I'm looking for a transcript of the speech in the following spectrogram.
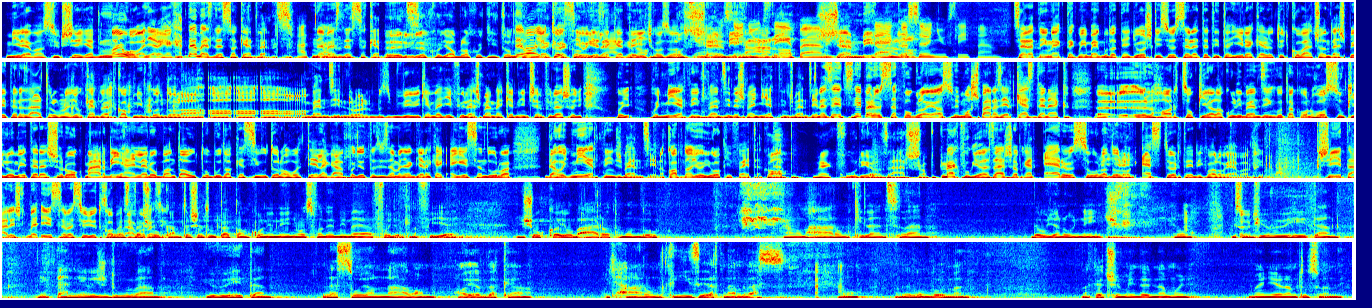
Mire van szükséged? Na jól van, gyerekek, hát nem ez lesz a kedvenc. Hát nem. nem. ez lesz a kedvenc. Örülök, hogy ablakot nyitottam De nagyon köszi, a hogy ezeket te így hozod. Igen, semmi köszönjük hála. szépen. Semmi De hála. köszönjük szépen. Szeretnénk nektek még megmutatni egy gyors kis összeletet itt a hírek előtt, hogy Kovács András Péter az általunk nagyon kedvelt kap, mit gondol a, a, a, a, a benzinről. Viviken, vegyél füles, mert neked nincsen füles, hogy, hogy, hogy miért nincs benzin és mennyiért nincs benzin. Ez egy szépen összefoglalja azt, hogy most már azért kezdenek ölharcok kialakulni benzinkutakon, hosszú kilométeres sorok, már néhány lerobbant autó Budakeszi úton, ahol tényleg elfogyott az üzemanyag gyerekek, egészen durva, de hogy miért nincs benzin? A kap nagyon jól kifejtette. Kap, megfúrja az ársapkát. Megfogja az ársapkát, erről szól a dolog. Ez történik valójában. Sétál, és me- észreveszi, hogy őt Szóval kamerába azt te veszik. sokám, te se tudtál tankolni 480 mi mert elfogyott. Na figyelj, én sokkal jobb árat mondok. Nálam 390, de ugyanúgy nincs. Jó? Viszont jövő héten, még ennél is durvább, jövő héten lesz olyan nálam, ha érdekel, hogy három tízért nem lesz. Jó? De gondold meg. Neked sem mindegy, nem, hogy mennyire nem tudsz venni.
